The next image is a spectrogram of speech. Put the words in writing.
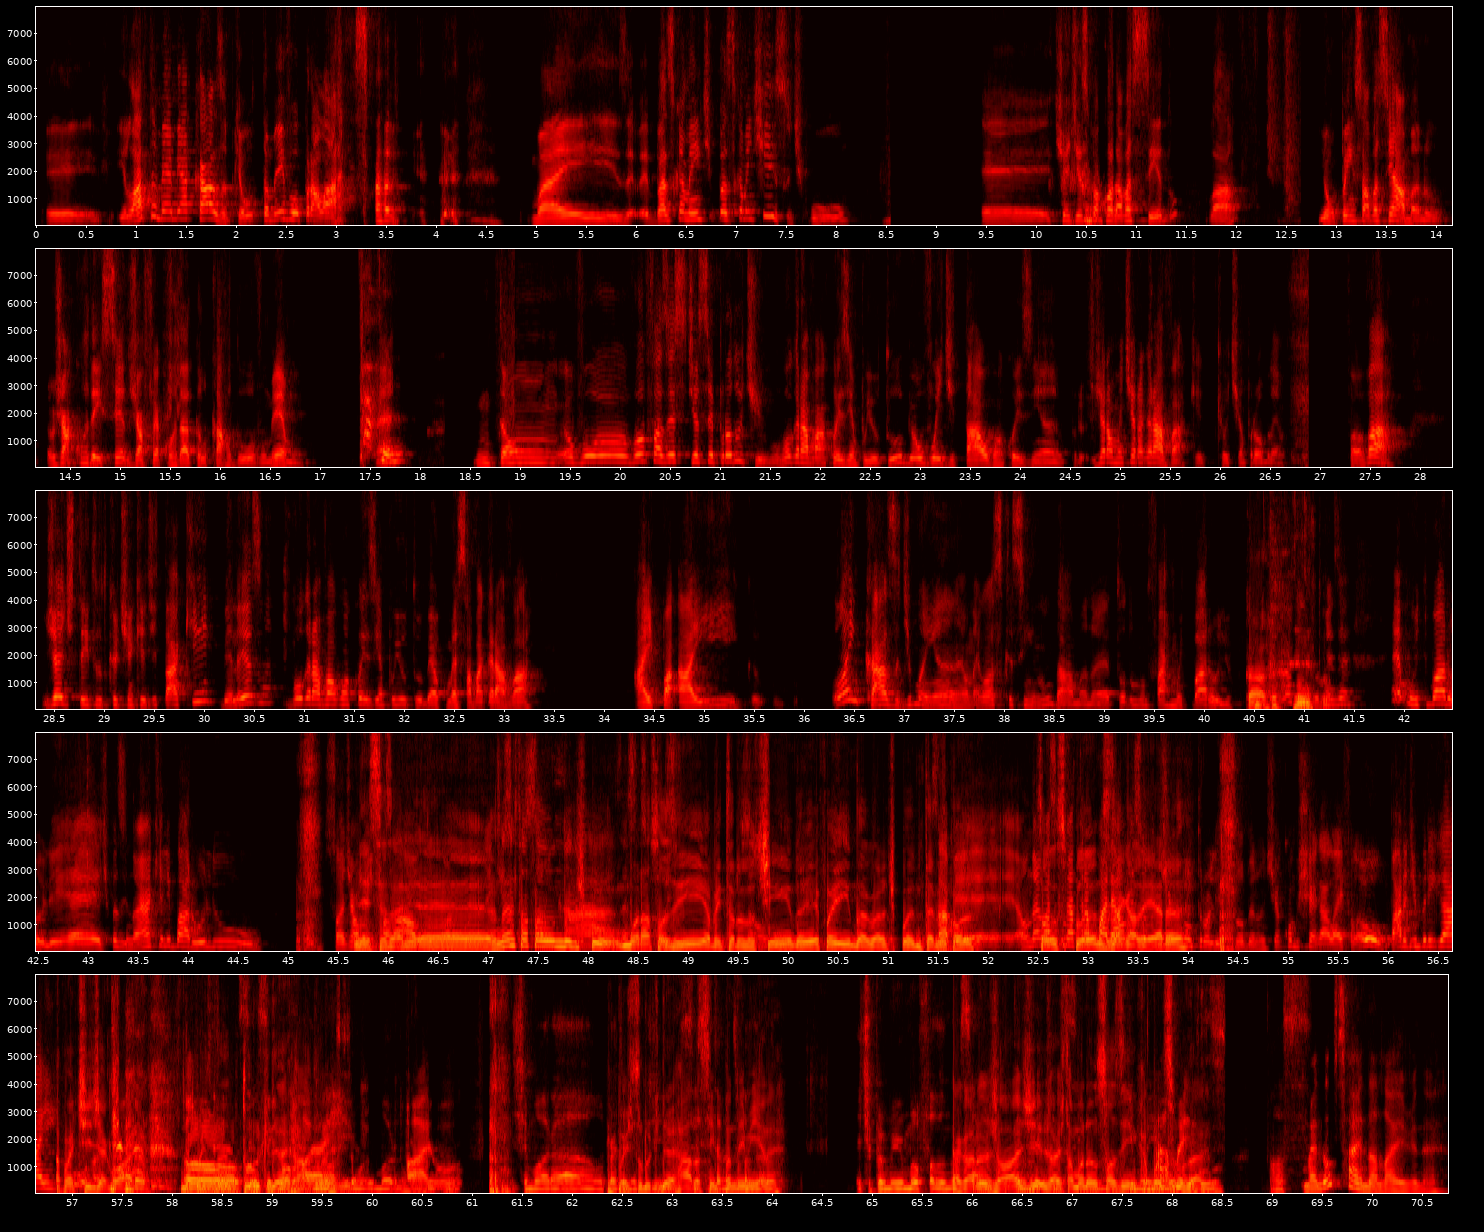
é, E lá também é minha casa, porque eu também vou pra lá, sabe? Mas é é basicamente, basicamente isso, tipo. é, tinha dias que eu acordava cedo lá. E eu pensava assim, ah, mano, eu já acordei cedo, já fui acordado pelo carro do ovo mesmo. Né? Então eu vou, vou fazer esse dia ser produtivo. Eu vou gravar uma coisinha pro YouTube, ou vou editar alguma coisinha. pro- Geralmente era gravar, que, que eu tinha problema. Falava, vá, já editei tudo que eu tinha que editar aqui, beleza? Vou gravar alguma coisinha pro YouTube. Aí eu começava a gravar. Aí, aí lá em casa de manhã é um negócio que assim, não dá, mano. É, todo mundo faz muito barulho. Cara, mas é, é muito barulho. É tipo assim, não é aquele barulho só de alguém E aí, falar Cesário, alto, alguma coisa, é... é Nós tá falando, casa, tipo, morar sozinho, aventuras do Tinder, e aí foi indo. Agora, tipo, não tá vendo Sabe, qual... é, é um negócio os que me planos da atrapalhava, mas eu não galera. tinha controle sobre. Eu não tinha como chegar lá e falar, ô, para de brigar aí. A partir de porra." agora, depois de tudo que deu errado, né? aí. Nossa, eu moro num. Pai, ô. A gente mora. Depois de tudo que deu errado, assim, pandemia, né? É tipo a minha irmã falando. Agora o Jorge- o Jorge tá morando sozinho, de acabou de se mudar. Nossa. Mas não sai na live, né?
